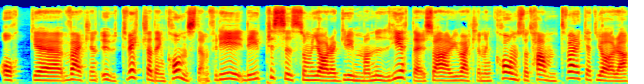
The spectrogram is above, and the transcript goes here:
och eh, verkligen utveckla den konsten. För det är, det är precis som att göra grymma nyheter, så är det ju verkligen en konst och ett hantverk att göra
